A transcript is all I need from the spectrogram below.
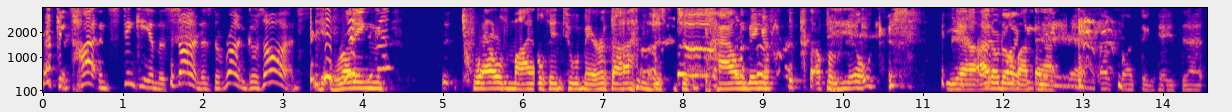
it gets hot and stinky in the sun as the run goes on. running twelve miles into a marathon and just just pounding a, a cup of milk. Yeah, I don't know about that. that. I fucking hate that.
